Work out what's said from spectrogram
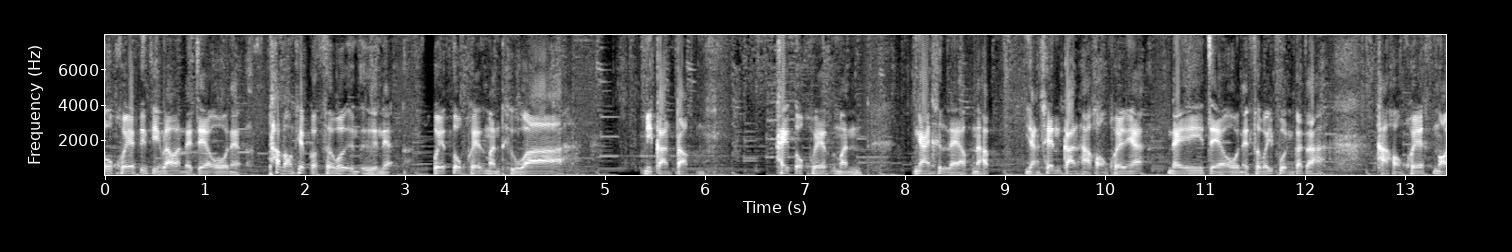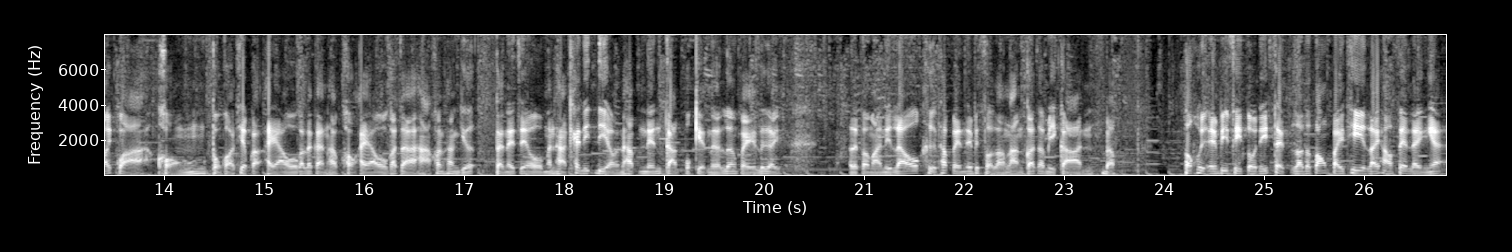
ตัวเควสจริงๆแล้วใน JO เนี่ยถ้าลองเทียบกับเซิร์ฟเวอร์อื่นๆเนี่ยเควสตัวเควสมันถือว่ามีการปรับให้ตัวเควสมัน ง่ายขึ้นแล้วนะครับ อย่างเช่นการหาของเควสเนี้ยใน JO ในเซิร์ฟเวอร์ญี่ปุ่นก็จะหาของเควสน้อยกว่าของผมขอเทียบกับ IRO กันแล้วกันครับ ของ IRO ก็จะหาค่อนข้างเยอะ แต่ใน JO มันหาแค่นิดเดียวนะครับ เน้นการโปรเกตเนื้อเรื่องไปเรื่อยอะไรประมาณนี้แล้วคือถ้าเป็นเอพิโซดหลังๆ ก็จะมีการแบบพอคุย NPC ตัวนี้เสร็จเราจะต้องไปที่ไลท์เฮาส์เซตอะไรเงี้ย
